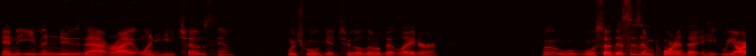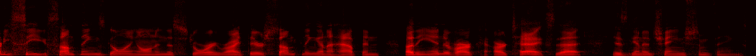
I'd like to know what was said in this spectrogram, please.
and even knew that, right, when he chose him, which we'll get to a little bit later. Uh, so this is important that he, we already see something's going on in this story, right? There's something going to happen by the end of our, our text that is going to change some things.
